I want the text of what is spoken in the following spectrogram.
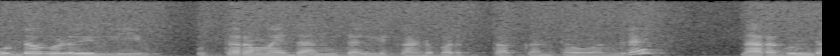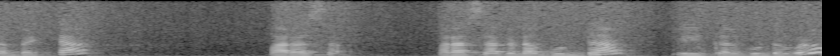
ಗುಡ್ಡಗಳು ಇಲ್ಲಿ ಉತ್ತರ ಮೈದಾನದಲ್ಲಿ ಕಂಡುಬರ್ತಕ್ಕಂಥವು ಅಂದರೆ ನರಗುಂದ ಬೆಟ್ಟ, ಪರಸ, ಪರಸಗಡ ಗುಡ್ಡ, ಇಲ್ಕಲ್ ಗುಡ್ಡಗಳು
